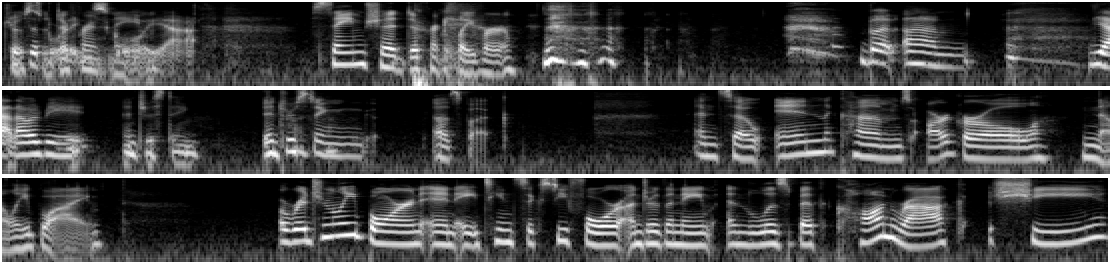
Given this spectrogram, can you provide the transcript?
just it's a, a, different school, name. yeah. Same shit, different flavor. But um, yeah, that would be interesting. Interesting as fuck. And so in comes our girl, Nellie Bly. Originally born in 1864 under the name Elizabeth Cochran, she,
